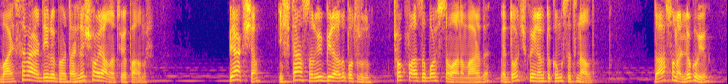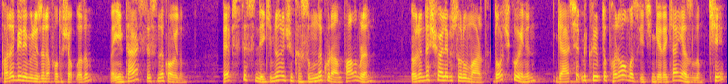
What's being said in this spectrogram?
Vice'a verdiği röportajda şöyle anlatıyor Palmer. Bir akşam işten sonra bir bira alıp oturdum. Çok fazla boş zamanım vardı ve Dogecoin.com'u satın aldım. Daha sonra logoyu para birimin üzerine photoshopladım ve internet sitesine koydum. Web sitesini 2013'ün Kasım'ında kuran Palmer'ın önünde şöyle bir sorun vardı. Dogecoin'in gerçek bir kripto para olması için gereken yazılım ki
